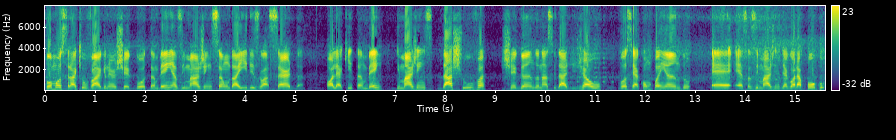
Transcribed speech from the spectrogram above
Vou mostrar que o Wagner chegou também. As imagens são da Iris Lacerda. Olha aqui também imagens da chuva chegando na cidade de Jaú. Você acompanhando é, essas imagens de agora há pouco.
